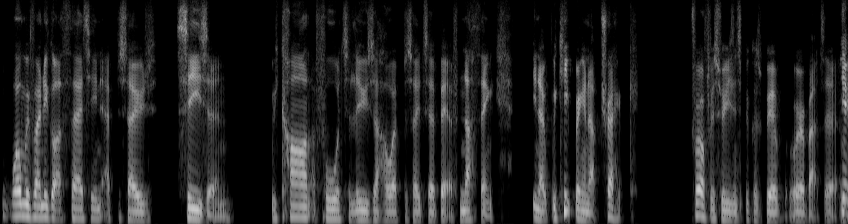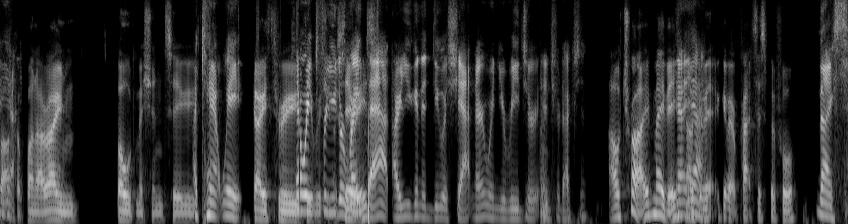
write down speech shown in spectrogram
when we've only got a 13 episode season, we can't afford to lose a whole episode to a bit of nothing. You know, we keep bringing up Trek for obvious reasons because we're we're about to embark yeah. upon our own bold mission to I can't wait. go through. Can't the wait for you to original write that. Are you going to do a Shatner when you read your introduction? I'll try, maybe. Yeah, I'll yeah. give it give it a practice before. Nice.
